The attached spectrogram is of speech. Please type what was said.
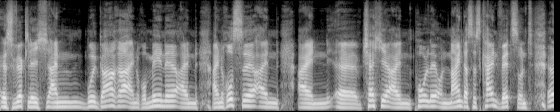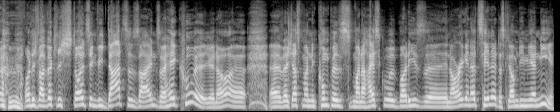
ist wirklich ein Bulgarer, ein Rumäne, ein, ein Russe, ein, ein äh, Tscheche, ein Pole und nein, das ist kein Witz. Und, äh, und ich war wirklich stolz, irgendwie da zu sein, so hey cool, you know, äh, äh, wenn ich das meinen Kumpels, meine Highschool-Buddies äh, in Oregon erzähle, das glauben die mir nie,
